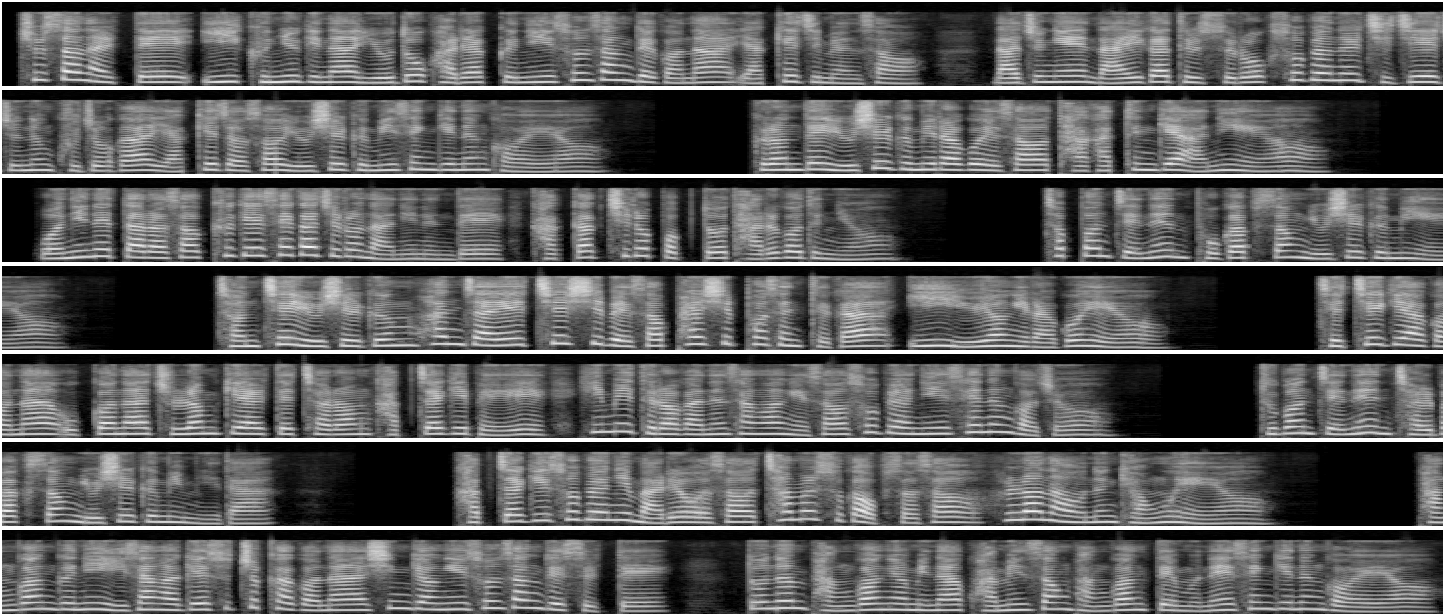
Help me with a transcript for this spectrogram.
출산할 때 이 근육이나 요도 괄약근이 손상되거나 약해지면서 나중에 나이가 들수록 소변을 지지해주는 구조가 약해져서 요실금이 생기는 거예요. 그런데 요실금이라고 해서 다 같은 게 아니에요. 원인에 따라서 크게 세 가지로 나뉘는데 각각 치료법도 다르거든요. 첫 번째는 복압성 요실금이에요. 전체 요실금 환자의 70에서 80%가 이 유형이라고 해요. 재채기하거나 웃거나 줄넘기 할 때처럼 갑자기 배에 힘이 들어가는 상황에서 소변이 새는 거죠. 두 번째는 절박성 요실금입니다. 갑자기 소변이 마려워서 참을 수가 없어서 흘러나오는 경우예요. 방광근이 이상하게 수축하거나 신경이 손상됐을 때 또는 방광염이나 과민성 방광 때문에 생기는 거예요.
